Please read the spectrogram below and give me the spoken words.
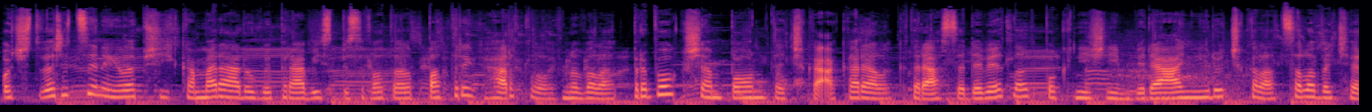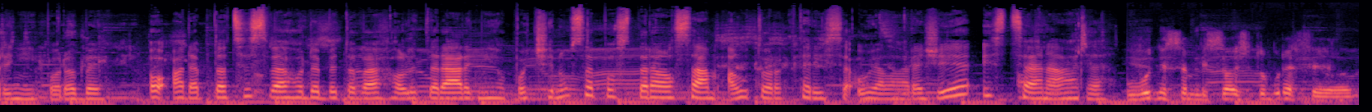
O čtveřici nejlepších kamarádů vypráví spisovatel Patrick Hartl v novele Probok, šampon, tečka a karel, která se devět let po knižním vydání dočkala celovečerní podoby. O adaptaci svého debitového literárního počinu se postaral sám autor, který se ujal režie i scénáře. Původně jsem myslel, že to bude film,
